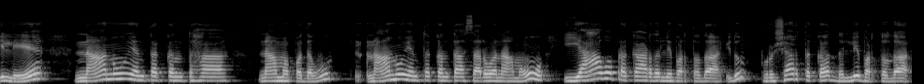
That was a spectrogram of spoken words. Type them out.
ಇಲ್ಲಿ, ನಾನು ಎಂತಕ್ಕಂತಹ ನಾಮಪದವು ನಾನು ಎಂತಕ್ಕಂಥ ಸರ್ವನಾಮವು ಯಾವ ಪ್ರಕಾರದಲ್ಲಿ ಬರ್ತದ? ಇದು ಪುರುಷಾರ್ಥಕದಲ್ಲಿ ಬರ್ತದ.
